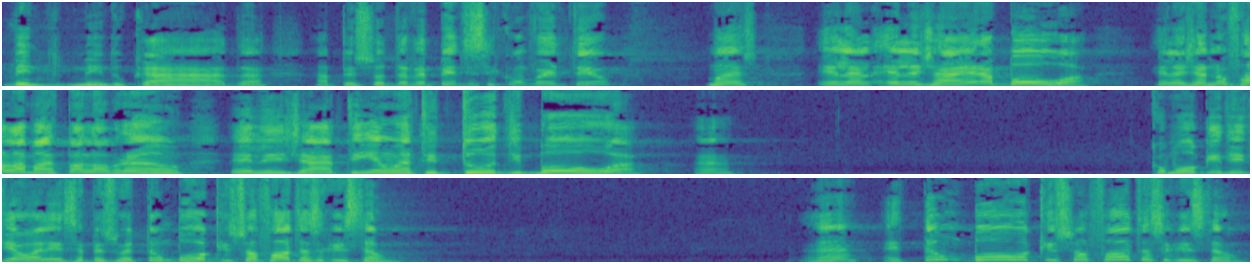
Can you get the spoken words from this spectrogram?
bem, bem educada. A pessoa de repente se converteu, mas ela, ela já era boa, ela já não falava mais palavrão, ele já tinha uma atitude boa. Né? Como alguém diria, olha, essa pessoa é tão boa que só falta essa questão. É tão boa que só falta essa questão.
